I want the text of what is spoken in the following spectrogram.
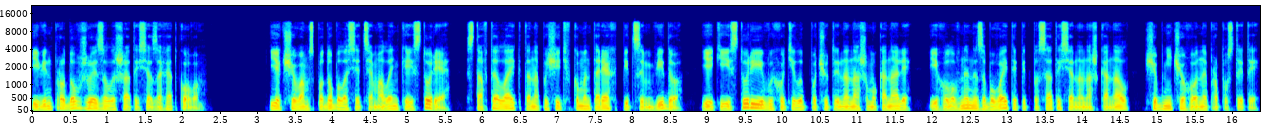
і він продовжує залишатися загадковим. Якщо вам сподобалася ця маленька історія, ставте лайк та напишіть в коментарях під цим відео, які історії ви хотіли б почути на нашому каналі, і головне, не забувайте підписатися на наш канал, щоб нічого не пропустити.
